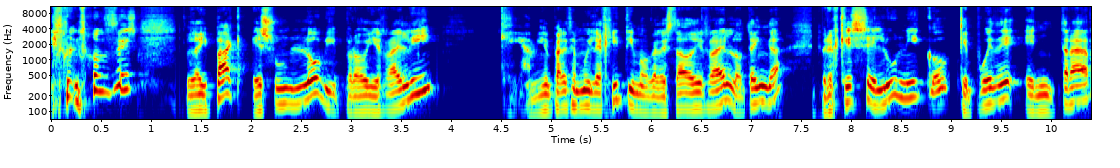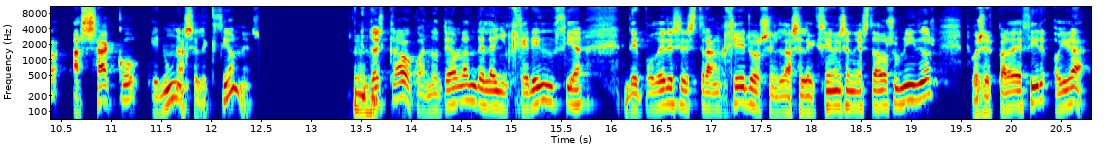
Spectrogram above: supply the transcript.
Entonces, la IPAC es un lobby pro-israelí que a mí me parece muy legítimo que el Estado de Israel lo tenga, pero es que es el único que puede entrar a saco en unas elecciones. Entonces, claro, cuando te hablan de la injerencia de poderes extranjeros en las elecciones en Estados Unidos, pues es para decir, oiga,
